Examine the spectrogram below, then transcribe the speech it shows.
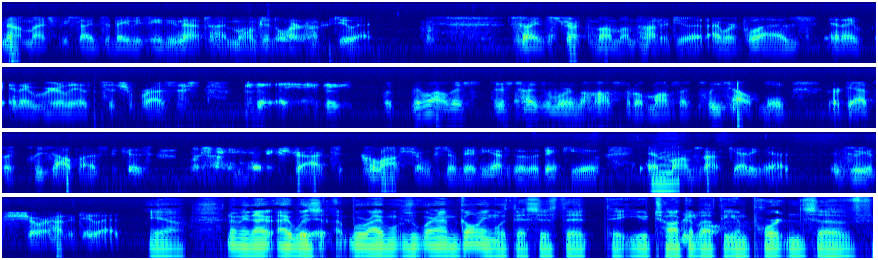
Not much besides the baby's eating that time. Mom didn't learn how to do it. So I instruct mom on how to do it. I wear gloves, and I and I rarely have such a breast. Uh, uh, there's, there's, well, there's there's times when we're in the hospital. Mom's like, "Please help me," or Dad's like, "Please help us," because we're trying to extract colostrum because our baby had to go to the NICU, and Right. mom's not getting it, and so we have to show her how to do it. Yeah, I mean, I, I was where I was where I'm going with this is that that you talk about the importance of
